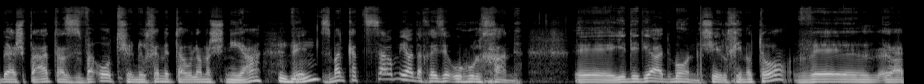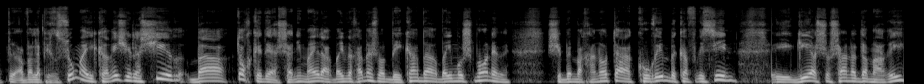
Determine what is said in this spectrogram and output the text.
בהשפעת הזוועות של מלחמת העולם השנייה, וזמן קצר מיד אחרי זה הוא הולחן. אה, ידידיה אדמון שהלחין אותו, ו... אבל הפרסום העיקרי של השיר בא תוך כדי השנים האלה, 45, אבל בעיקר ב-48, שבמחנות העקורים בקפריסין הגיעה שושנה דמארי,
